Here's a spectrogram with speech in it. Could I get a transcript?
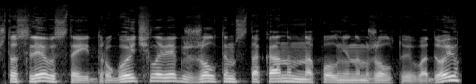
что слева стоит другой человек с желтым стаканом, наполненным желтую водою,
